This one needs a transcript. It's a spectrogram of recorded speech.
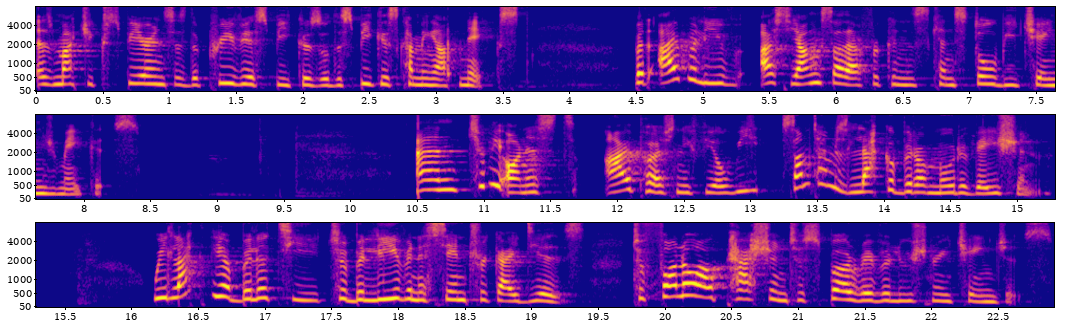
as much experience as the previous speakers or the speakers coming up next. But I believe us young South Africans can still be change makers. And to be honest, I personally feel we sometimes lack a bit of motivation. We lack the ability to believe in eccentric ideas, to follow our passion to spur revolutionary changes.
